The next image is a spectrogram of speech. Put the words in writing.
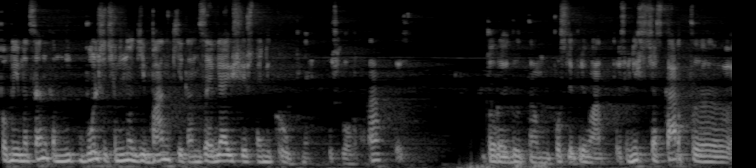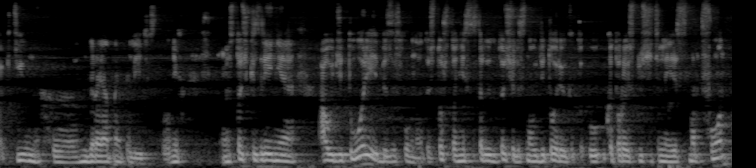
по моим оценкам, больше, чем многие банки, там, заявляющие, что они крупные, условно, да? то есть, которые идут там после приват. То есть у них сейчас карт э, активных э, невероятное количество. У них э, с точки зрения аудитории, безусловно, то есть то, что они сосредоточились на аудитории, у которой исключительно есть смартфон,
